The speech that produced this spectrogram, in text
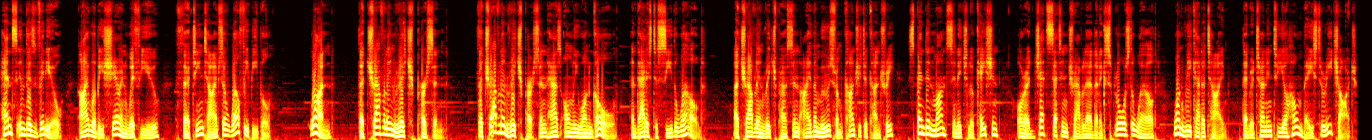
Hence in this video, I will be sharing with you 13 types of wealthy people. 1. The traveling rich person. The traveling rich person has only one goal, and that is to see the world. A traveling rich person either moves from country to country, spending months in each location, or a jet-setting traveler that explores the world one week at a time, then returning to your home base to recharge.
